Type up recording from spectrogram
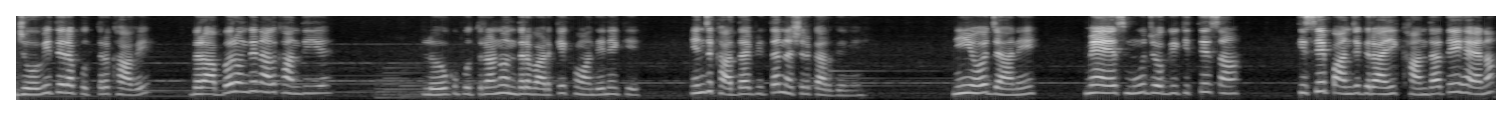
ਜੋ ਵੀ ਤੇਰਾ ਪੁੱਤਰ ਖਾਵੇ, ਬਰਾਬਰ ਉਹਦੇ ਨਾਲ ਖਾਂਦੀ ਏ। ਲੋਕ ਪੁੱਤਰਾਂ ਨੂੰ ਅੰਦਰ ਵੜ ਕੇ ਖਵਾਉਂਦੇ ਨੇ ਕਿ ਇੰਜ ਖਾਦਾ ਪੀਤਾ ਨਸ਼ਰ ਕਰਦੇ ਨੇ। ਨਹੀਂ ਉਹ ਜਾਣੇ, ਮੈਂ ਇਸ ਮੂੰਹ ਜੋਗੀ ਕਿੱਥੇ ਸਾਂ? ਕਿਸੇ ਪੰਜ ਗਰਾਹੀ ਖਾਂਦਾ ਤੇ ਹੈ ਨਾ?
